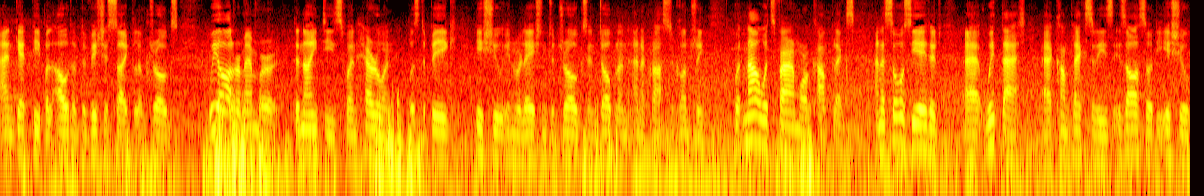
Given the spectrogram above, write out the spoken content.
and get people out of the vicious cycle of drugs. We all remember the 90s when heroin was the big issue in relation to drugs in Dublin and across the country. But now it's far more complex and associated uh, with that uh, complexities is also the issue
